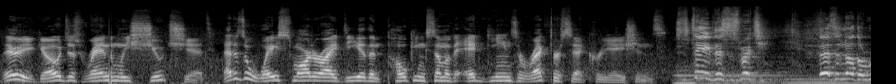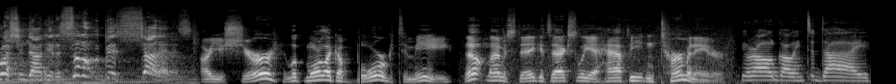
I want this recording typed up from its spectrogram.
There you go, just randomly shoot shit. That is a way smarter idea than poking some of Ed Gein's Erector set creations. Steve, this is Richie. There's another Russian down here. The son of a bitch shot at us. Are you sure? It looked more like a Borg to me. Nope, my mistake. It's actually a half-eaten Terminator. You're all going to die.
